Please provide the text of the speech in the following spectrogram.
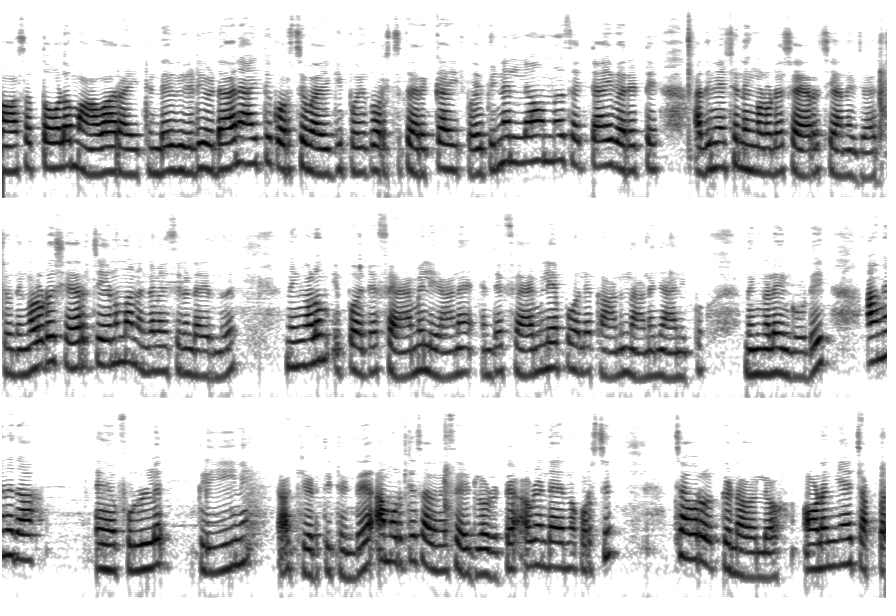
മാസത്തോളം ആവാറായിട്ടുണ്ട്. വീഡിയോ ഇടാനായിട്ട് കുറച്ച് വൈകിപ്പോയി കുറച്ച് തിരക്കായിപ്പോയി. പിന്നെ എല്ലാം ഒന്ന് സെറ്റായി വരട്ടെ. അതിനുശേഷം നിങ്ങളോട് ഷെയർ ചെയ്യാമെന്ന് വിചാരിച്ചു. നിങ്ങളോട് ഷെയർ ചെയ്യണം എന്നാണ് എന്റെ മനസ്സിലുണ്ടായിരുന്നത്. നിങ്ങളും ഇപ്പോൾ എന്റെ ഫാമിലിയാണ്. എന്റെ ഫാമിലിയെ പോലെ കാണുന്നതാണ് ഞാനിപ്പോൾ നിങ്ങളെയും കൂടി. അങ്ങനെ ഇതാ ഫുള്ള് ക്ലീൻ ആക്കി എടുത്തിട്ടുണ്ട്. ആ മുറിച്ച സാധനം സൈഡിലോട്ടിട്ട് അവിടെ ഉണ്ടായിരുന്ന കുറച്ച് ചവറൊക്കെ ഉണ്ടാവുമല്ലോ. ഉണങ്ങിയ ചപ്പ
